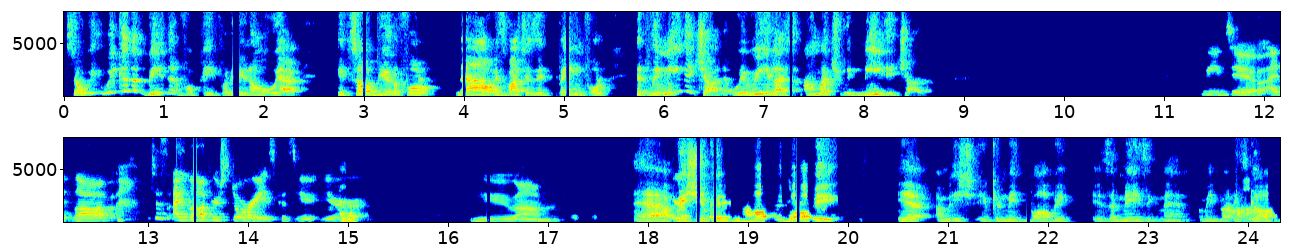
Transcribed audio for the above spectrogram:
So we, we gotta be there for people, you know. We are it's so beautiful now, as much as it's painful, that we need each other. We realize how much we need each other. We do. I love just I love your stories because you you're you um yeah, I wish you could meet Bobby. Bobby, yeah, I wish you could meet Bobby. Is amazing, man. I mean, but he's gone.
